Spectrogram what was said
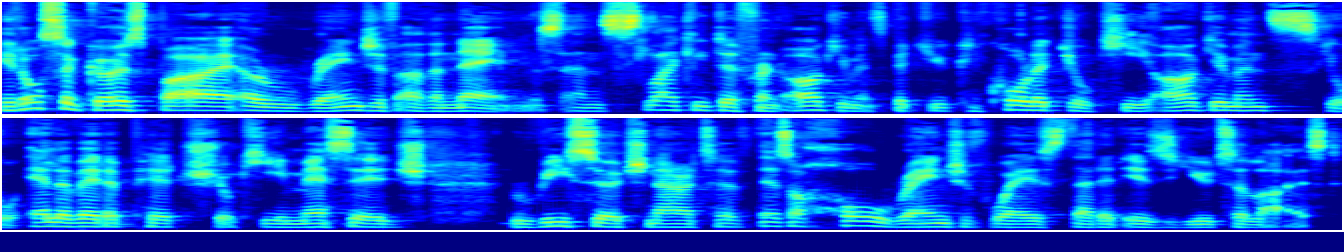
It also goes by a range of other names and slightly different arguments, but you can call it your key arguments, your elevator pitch, your key message, research narrative. There's a whole range of ways that it is utilized.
